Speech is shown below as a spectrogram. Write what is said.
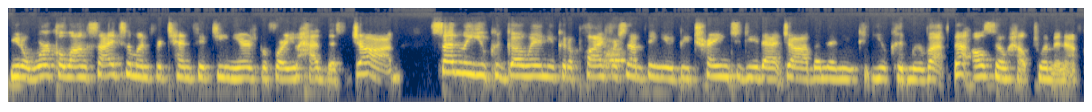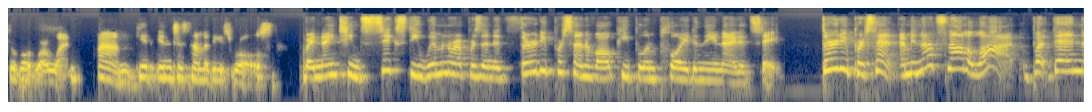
you know work alongside someone for 10 15 years before you had this job. Suddenly you could go in you could apply for something you'd be trained to do that job and then you, you could move up. That also helped women after world war one um, get into some of these roles. By 1960 women represented 30% of all people employed in the united states 30% i mean that's not a lot. But then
